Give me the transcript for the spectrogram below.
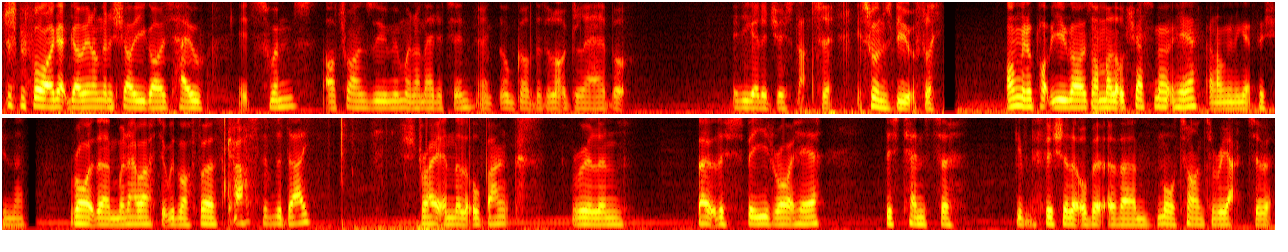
Just before I get going, I'm going to show you guys how it swims. I'll try and zoom in when I'm editing. And, oh god, there's a lot of glare, but if you get a gist, that's it. It swims beautifully. I'm going to pop you guys on my little chest mount here, and I'm going to get fishing there. Right then, we're now at it with my first cast of the day. Straight in the little banks, reeling about this speed right here. This tends to give the fish a little bit of um, more time to react to it.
